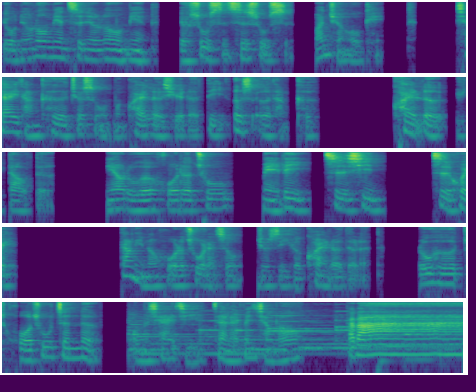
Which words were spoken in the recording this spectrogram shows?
有牛肉面吃牛肉面，有素食吃素食，完全 OK。下一堂课就是我们快乐学的第二十二堂课：快乐与道德。你要如何活得出美丽、自信、智慧？当你能活得出来的时候，你就是一个快乐的人。如何活出真乐？我们下一集再来分享喽，拜拜。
